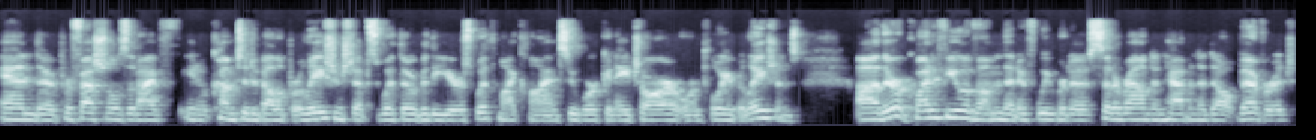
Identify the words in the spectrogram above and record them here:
and the professionals that I've you know come to develop relationships with over the years with my clients who work in HR or employee relations uh, there are quite a few of them that if we were to sit around and have an adult beverage,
